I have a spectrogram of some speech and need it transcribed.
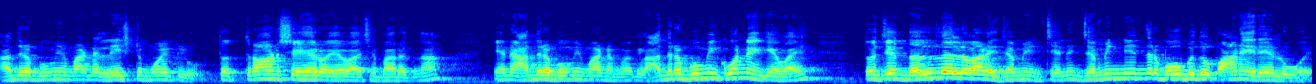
આદ્રભૂમિ માટે લિસ્ટ મોકલું. તો ત્રણ શહેરો એવા છે ભારતના, એને આદ્રભૂમિ માટે મોકલા. આદ્રભૂમિ કોને કહેવાય? તો જે દલદલવાળી જમીન છે, એની જમીનની અંદર બહુ બધું પાણી રહેલું હોય,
